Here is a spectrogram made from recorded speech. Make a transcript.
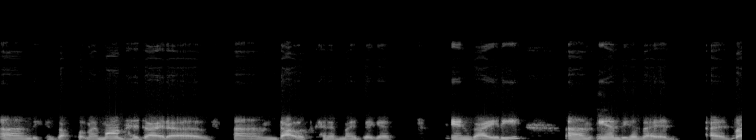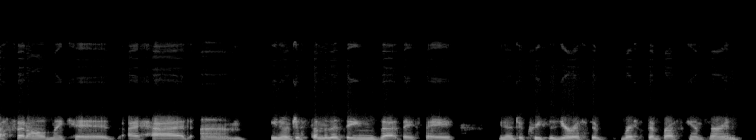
um, because that's what my mom had died of. Um, that was kind of my biggest anxiety. Um, and because I had, I had breastfed all of my kids, I had, um, you know, just some of the things that they say you know, decreases your risk of risk of breast cancer in,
